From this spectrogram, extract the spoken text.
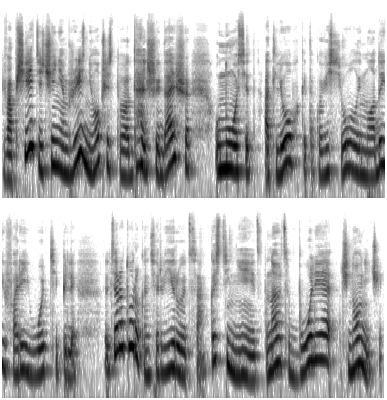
вообще течением жизни общество дальше и дальше уносит от легкой, такой веселой, молодой эйфории оттепели. Литература консервируется, костенеет, становится более чиновничей.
